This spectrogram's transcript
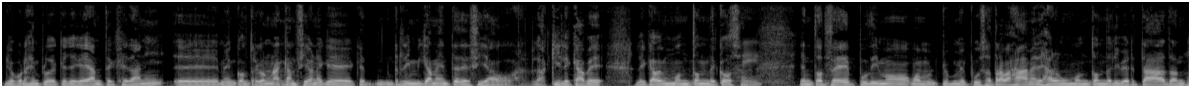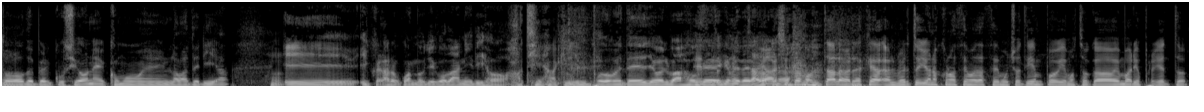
yo por ejemplo, de que llegué antes que Dani, eh, me encontré con unas canciones que, que rítmicamente decía, "Oh, aquí le cabe, le cabe un montón de cosas. Sí. Y entonces pudimos, bueno, yo me puse a trabajar, me dejaron un montón de libertad, tanto Mm. de percusiones como en la batería. Mm. Y, y claro, cuando llegó Dani dijo, hostia, aquí puedo meter yo el bajo que, que me dé la estaba gana. La verdad es que Alberto y yo nos conocemos desde hace mucho tiempo y hemos tocado en varios proyectos.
